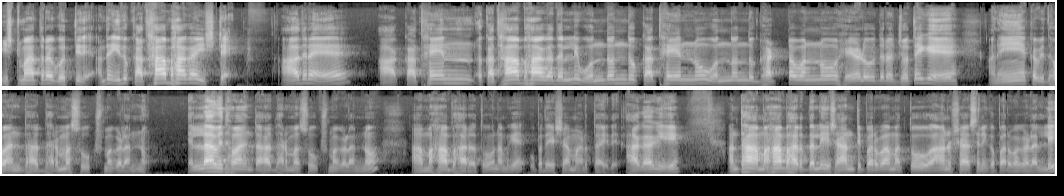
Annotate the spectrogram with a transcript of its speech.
ಇಷ್ಟು ಮಾತ್ರ ಗೊತ್ತಿದೆ. ಅಂದರೆ ಇದು ಕಥಾಭಾಗ ಇಷ್ಟೇ. ಆದರೆ ಆ ಕಥೆಯನ್ನು ಕಥಾಭಾಗದಲ್ಲಿ ಒಂದೊಂದು ಕಥೆಯನ್ನು, ಒಂದೊಂದು ಘಟ್ಟವನ್ನು ಹೇಳುವುದರ ಜೊತೆಗೆ ಅನೇಕ ವಿಧವಾದಂತಹ ಧರ್ಮ ಸೂಕ್ಷ್ಮಗಳನ್ನು ಎಲ್ಲ ವಿಧವಾದಂತಹ ಧರ್ಮ ಸೂಕ್ಷ್ಮಗಳನ್ನು ಆ ಮಹಾಭಾರತವು ನಮಗೆ ಉಪದೇಶ ಮಾಡ್ತಾ ಇದೆ. ಹಾಗಾಗಿ ಅಂತಹ ಮಹಾಭಾರತದಲ್ಲಿ ಶಾಂತಿ ಪರ್ವ ಮತ್ತು ಆನುಶಾಸನಿಕ ಪರ್ವಗಳಲ್ಲಿ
